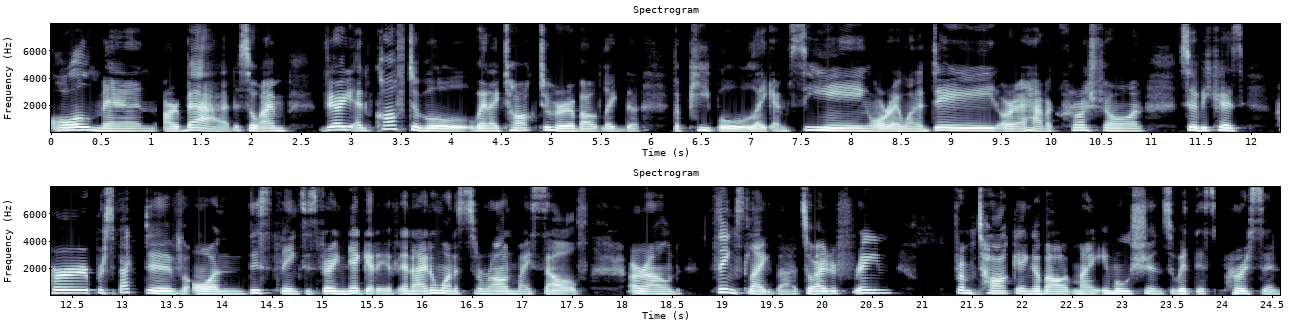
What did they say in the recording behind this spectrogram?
all men are bad. So I'm very uncomfortable when I talk to her about like the the people like I'm seeing or I want to date or I have a crush on. So because her perspective on these things is very negative and I don't want to surround myself around things like that. So I refrain from talking about my emotions with this person.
